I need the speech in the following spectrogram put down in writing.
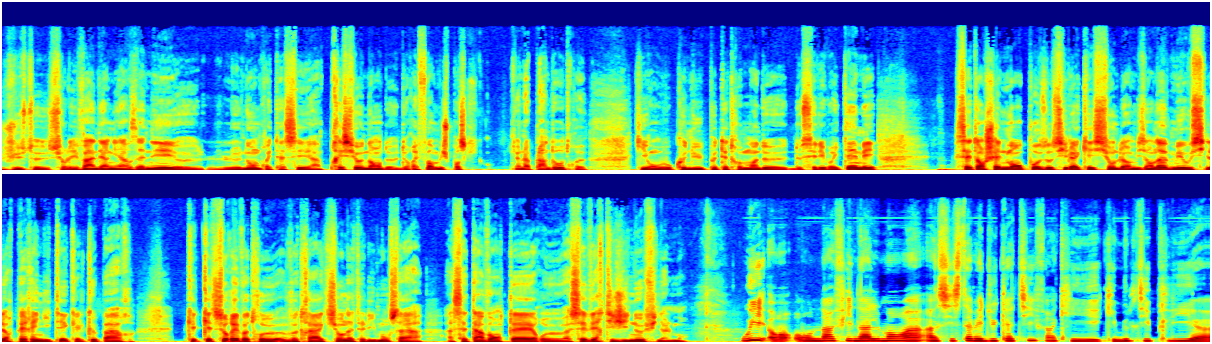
juste sur les 20 dernières années, le nombre est assez impressionnant de, réformes, et je pense qu'il y en a plein d'autres qui ont connu peut-être moins de, célébrité, mais cet enchaînement pose aussi la question de leur mise en œuvre, mais aussi leur pérennité quelque part. Quelle serait votre, votre réaction, Nathalie Mons, à cet inventaire assez vertigineux finalement? Oui, on, a finalement un, système éducatif hein, qui, multiplie euh,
